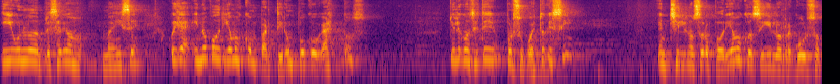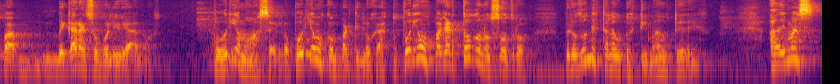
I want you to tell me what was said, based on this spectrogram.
Y uno de los empresarios me dice, oiga, ¿y no podríamos compartir un poco gastos? Yo le contesté, por supuesto que sí. En Chile nosotros podríamos conseguir los recursos para becar a esos bolivianos. Podríamos hacerlo, podríamos compartir los gastos, podríamos pagar todo nosotros, pero ¿dónde está la autoestima de ustedes? Además,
